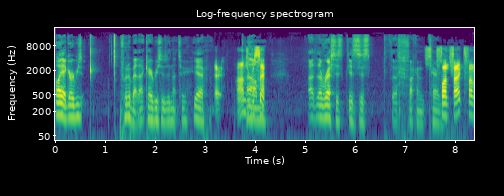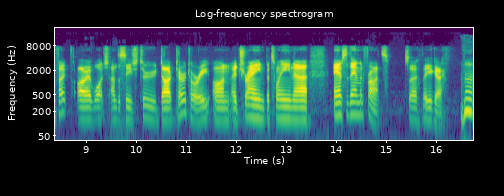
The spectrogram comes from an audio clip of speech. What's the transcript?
Oh yeah, Gary Busey. Forgot about that. Gary Busey was in that too. Yeah. hundred Um, percent. Uh, the rest is is just uh, fucking terrible. Fun fact, fun fact. I watched Under Siege 2 Dark Territory on a train between uh, Amsterdam and France. So there you go.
